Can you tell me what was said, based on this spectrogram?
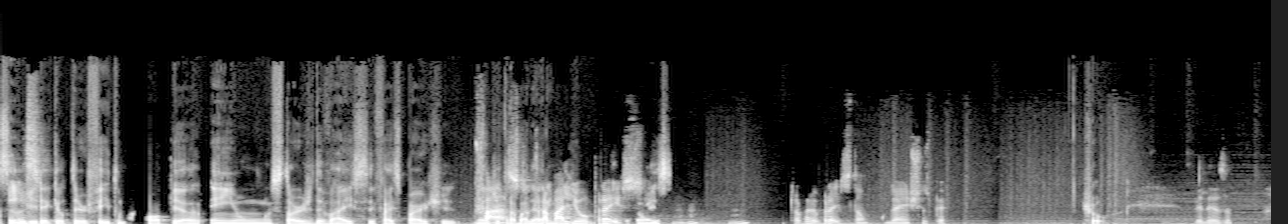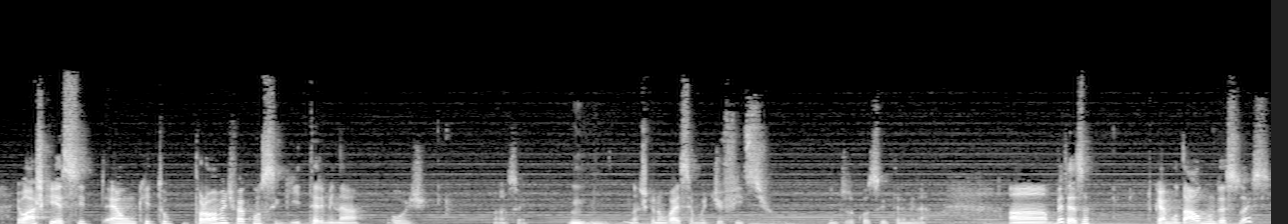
Você não diria que eu ter feito uma cópia em um storage device faz parte né, Faz, de trabalhar trabalhou para isso. Uhum, uhum. Trabalhou para isso, então ganha XP. Show. Beleza. Eu acho que esse é um que tu provavelmente vai conseguir terminar hoje. Assim. Uhum. Acho que não vai ser muito difícil de conseguir terminar. Uh, beleza. Tu quer mudar algum desses dois?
